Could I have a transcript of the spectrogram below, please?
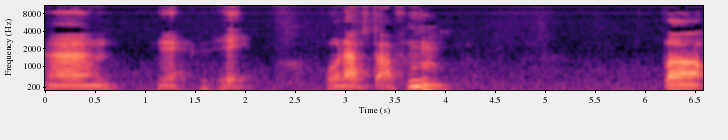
and yeah yeah all that stuff but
